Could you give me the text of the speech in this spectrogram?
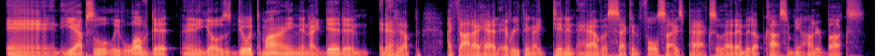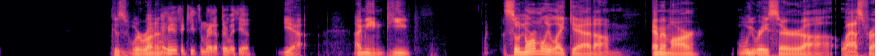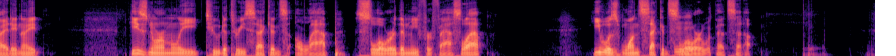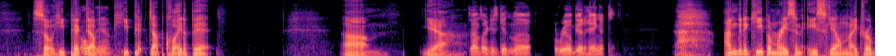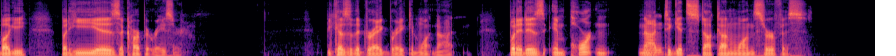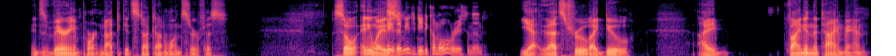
and he absolutely loved it and he goes do it to mine and i did and it ended up i thought i had everything i didn't have a second full size pack so that ended up costing me a hundred bucks because we're running I mean, if it keeps him right up there with you. yeah. I mean, he so normally like at um MMR, we race there uh last Friday night. He's normally 2 to 3 seconds a lap slower than me for fast lap. He was 1 second slower with that setup. So he picked Oh, up man. he he picked up quite a bit. Um yeah, Sounds like he's getting the real good hang of I'm gonna keep him racing A scale nitro buggy, but he is a carpet racer because of the drag brake and whatnot. But it is important not Mhm. to get stuck on one surface. It's very important not to get stuck on one surface. So, anyways, Hey, that means you need to come over racing then. yeah, that's true. I do. I finding the time, man.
